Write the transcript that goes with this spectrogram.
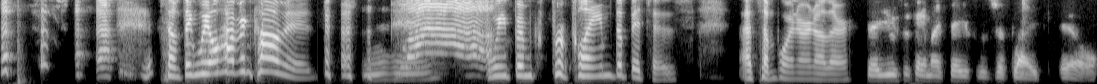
Something we all have in common. Mhm. wow. We've been proclaimed the bitches at some point or another. They used to say my face was just like ill.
